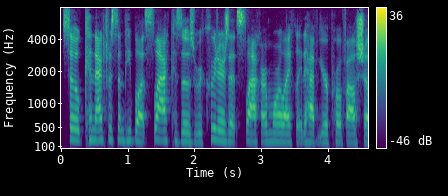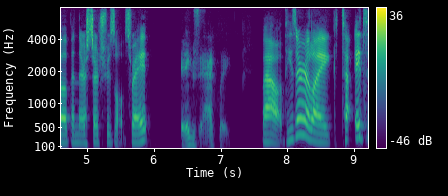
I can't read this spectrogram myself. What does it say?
So connect with some people at Slack because those recruiters at Slack are more likely to have your profile show up in their search results, right? Exactly. Wow, these are like t- it's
